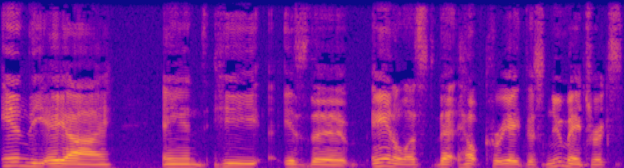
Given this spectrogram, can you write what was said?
in the AI, and he is the analyst that helped create this new Matrix.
